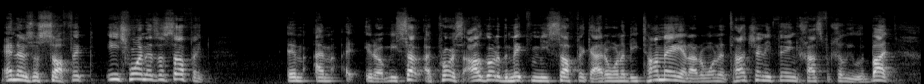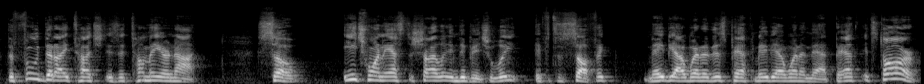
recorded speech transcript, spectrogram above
and there's a suffix. Each one has a suffix. I'm, I'm, you know, of course, I'll go to the mikveh misafik. I don't want to be tamei and I don't want to touch anything. But the food that I touched is it tamei or not? So each one asks the Shiloh individually. If it's a suffix, maybe I went on this path, maybe I went on that path. It's tar.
